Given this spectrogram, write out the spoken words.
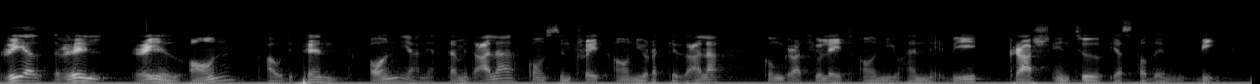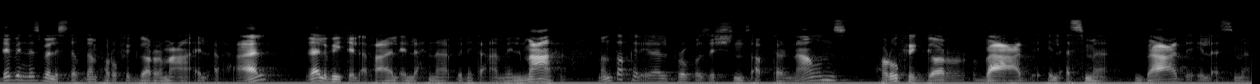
real real real on أو depend on يعني يعتمد على concentrate on يركز على congratulate on يهنئ به crash into يصطدم به ده بالنسبة لاستخدام حروف الجر مع الأفعال. غالبية الأفعال اللي إحنا بنتعامل معاها. ننتقل إلى ال prepositions after nouns حروف الجر بعد الأسماء بعد الأسماء.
